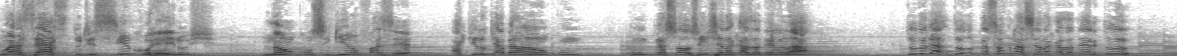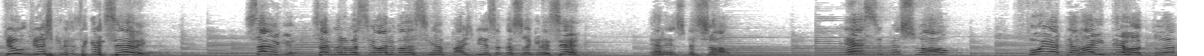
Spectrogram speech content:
O exército de cinco reinos não conseguiram fazer aquilo que Abraão, com, com um pessoalzinho que tinha na casa dele lá, tudo, tudo pessoal que nasceu na casa dele, tudo viu, viu as crianças crescerem. Sabe, sabe quando você olha e fala assim, rapaz, vi essa pessoa crescer? Era esse pessoal. Esse pessoal foi até lá e derrotou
